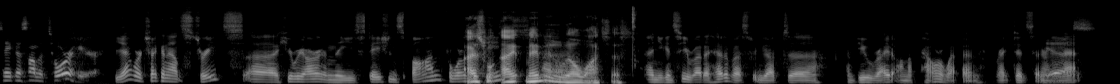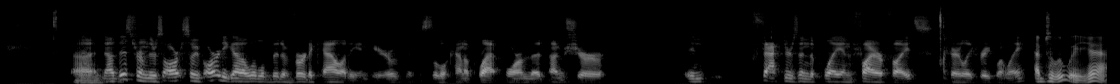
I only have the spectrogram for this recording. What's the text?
take us on a tour here. Yeah, we're checking out streets. Uh, here we are in the station spawn for one of I the just, teams. I, maybe we Uh, will watch this. And you can see right ahead of us, we've got uh, a view right on a power weapon, right dead center of the map. Yes. Uh, now this room, there's al- so we've already got a little bit of verticality in here. We've got this little kind of platform that I'm sure in, factors into play in firefights fairly frequently. Absolutely, yeah.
